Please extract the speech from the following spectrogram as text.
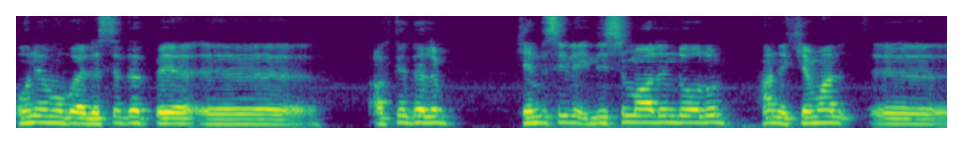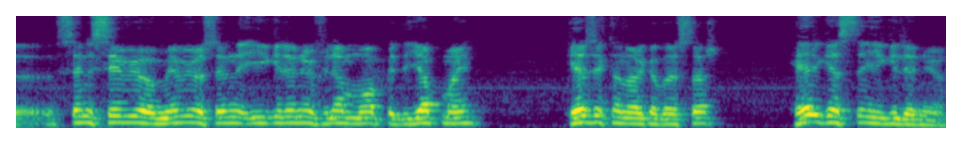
One Mobile ile Sedat Bey'e eee aktedelim. Kendisiyle iletişim halinde olun. Hani Kemal eee, seni seviyor, meviyor, seninle ilgileniyor filan muhabbeti yapmayın. Gerçekten arkadaşlar herkesle ilgileniyor.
